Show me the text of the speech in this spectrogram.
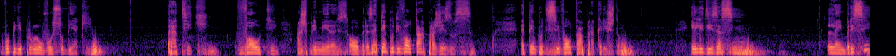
Vou pedir para o louvor subir aqui. Pratique. Volte às primeiras obras. É tempo de voltar para Jesus. É tempo de se voltar para Cristo ele diz assim: lembre-se,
